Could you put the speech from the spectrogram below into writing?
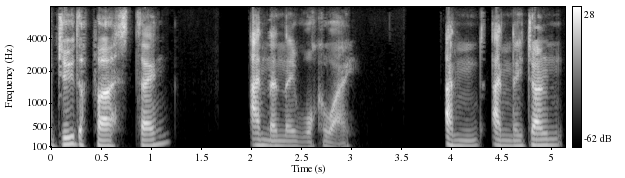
do the first thing, and then they walk away, and and they don't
